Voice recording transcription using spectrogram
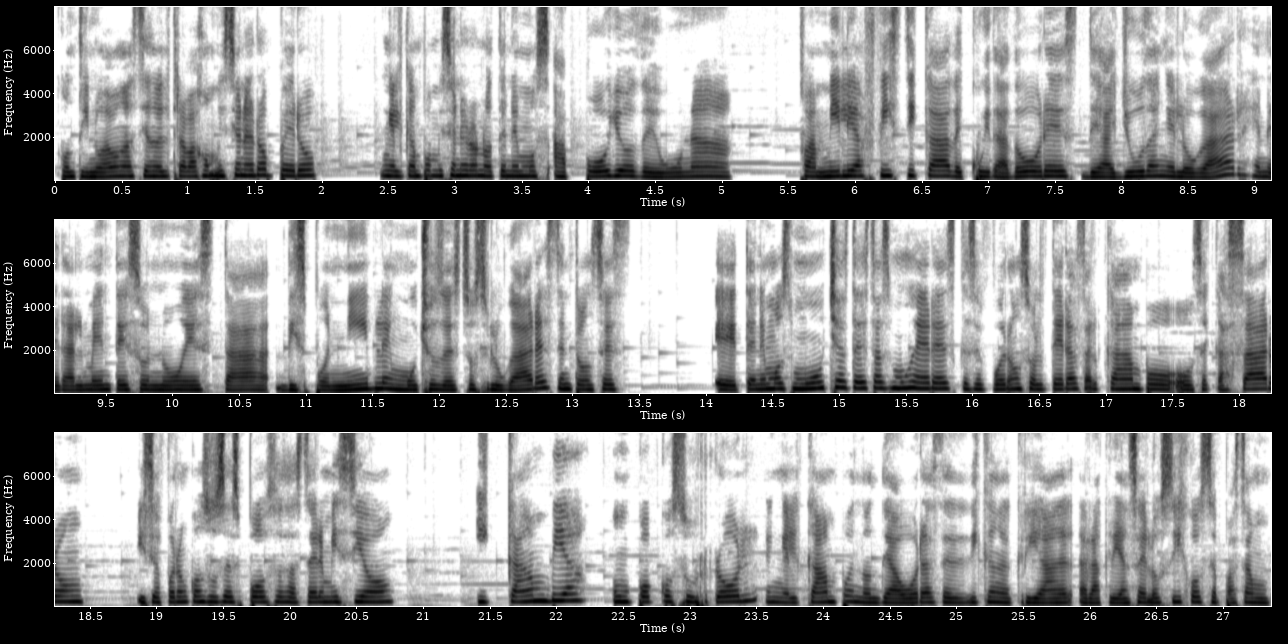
continuaban haciendo el trabajo misionero, pero en el campo misionero no tenemos apoyo de una familia física, de cuidadores, de ayuda en el hogar. Generalmente eso no está disponible en muchos de estos lugares. Entonces, eh, tenemos muchas de estas mujeres que se fueron solteras al campo o se casaron y se fueron con sus esposos a hacer misión y cambia un poco su rol en el campo en donde ahora se dedican a, criar, a la crianza de los hijos, se pasan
